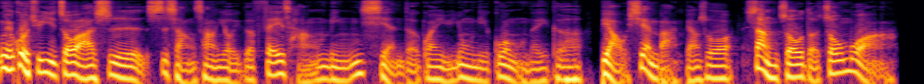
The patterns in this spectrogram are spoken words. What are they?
因为过去一周啊，是市场上有一个非常明显的关于用力过猛的一个表现吧。比方说上周的周末啊，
